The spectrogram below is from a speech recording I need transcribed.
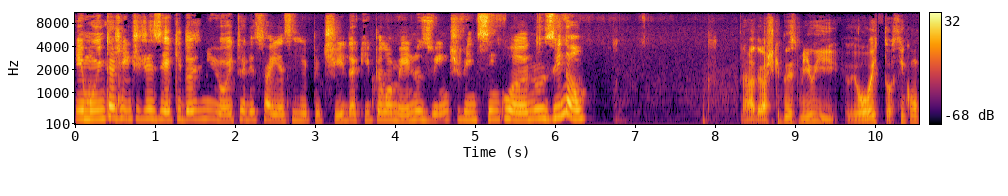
e muita gente dizia que 2008 ele só ia se repetir daqui pelo menos 20, 25 anos e não, Nada, eu acho que 2008, assim como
